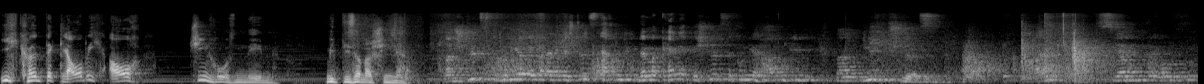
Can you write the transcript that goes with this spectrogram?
Ich könnte, glaube ich, auch Jeanshosen nähen mit dieser Maschine. Man stürzt die Furnier, wenn man eine gestürzte haben will. Wenn man keine gestürzte Furnier haben will, dann nicht stürzen. Dann sehr unbeholfen.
